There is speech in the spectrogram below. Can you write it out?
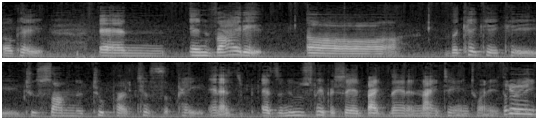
Okay, and invited uh, the KKK to Sumner to participate. And as, as the newspaper said back then in 1923,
